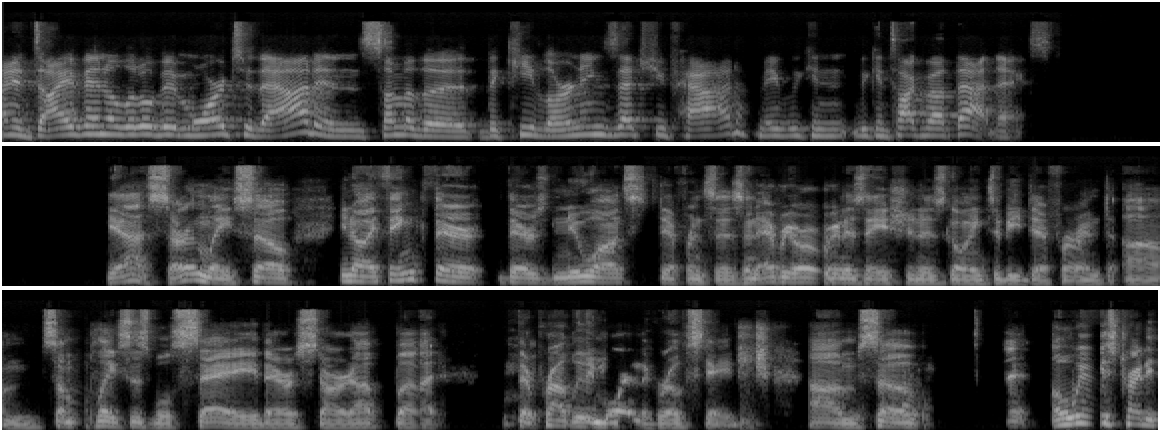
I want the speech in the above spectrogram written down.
kind of dive in a little bit more to that and some of the the key learnings that you've had. Maybe we can we can talk about that next. Yeah certainly. So you know i think there there's nuanced differences and every organization is going to be different. Um, some places will say they're a startup but they're probably more in the growth stage. Um, so I always try to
